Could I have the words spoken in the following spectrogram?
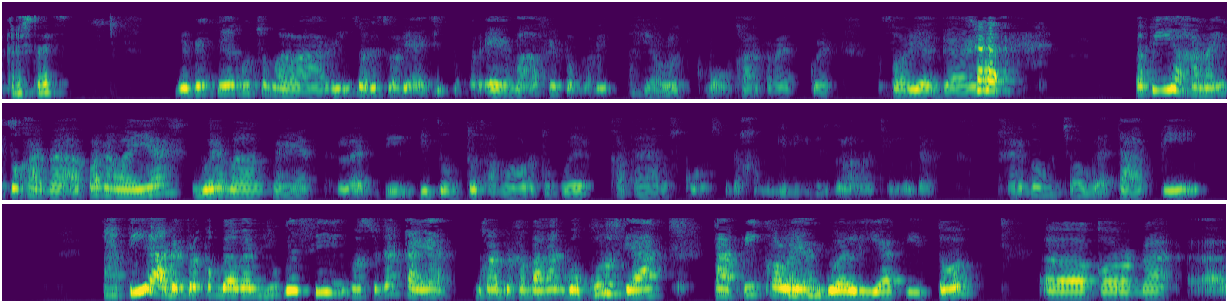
terus terus? Jadi intinya gue cuma lari, sorry sorry aja pemer eh maaf ya pemerintah. Ya Allah bongkar karena gue. Sorry ya guys. Tapi ya karena itu karena apa namanya gue emang pengen di- dituntut sama ortu gue. Katanya harus kurus udah kamu gini gini segala macam udah. Akhirnya gue mencoba. Tapi tapi ya ada perkembangan juga sih. Maksudnya kayak bukan perkembangan gue kurus ya. Tapi kalau yang gue lihat itu eh, corona eh,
